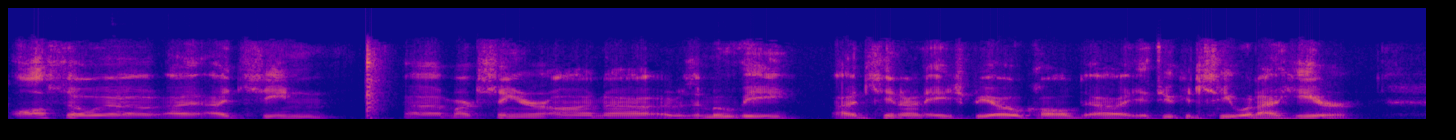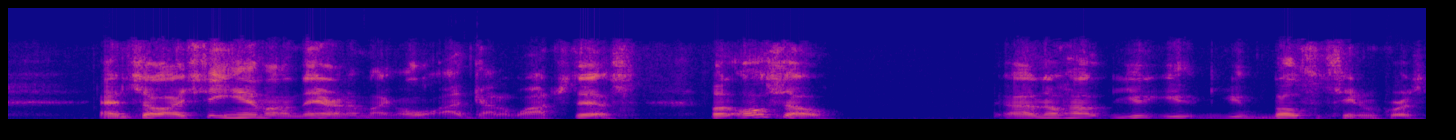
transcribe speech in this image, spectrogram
also uh, I, I'd seen uh, Marc Singer on uh, it was a movie I'd seen on HBO called uh, If You Could See What I Hear, and so I see him on there, and I'm like, oh, I've got to watch this. But also, I don't know how you you you both have seen, it, of course.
